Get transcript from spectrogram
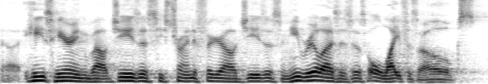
uh, he's hearing about Jesus. He's trying to figure out Jesus and he realizes his whole life is a hoax.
